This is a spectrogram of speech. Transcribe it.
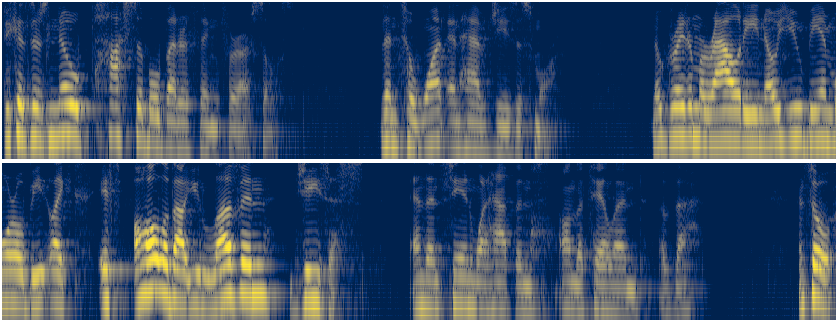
Because there's no possible better thing for our souls than to want and have Jesus more. No greater morality, no you being more obedient. Like, it's all about you loving Jesus and then seeing what happens on the tail end of that. And so,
